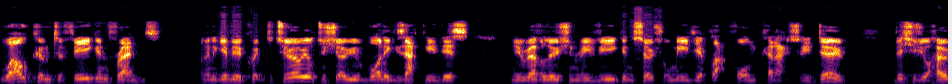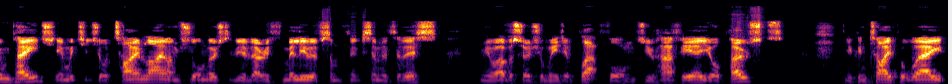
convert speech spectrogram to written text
Welcome to Fegan Friends. I'm going to give you a quick tutorial to show you what exactly this new revolutionary vegan social media platform can actually do. This is your homepage in which it's your timeline. I'm sure most of you are very familiar with something similar to this from your other social media platforms. You have here your posts. You can type away,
